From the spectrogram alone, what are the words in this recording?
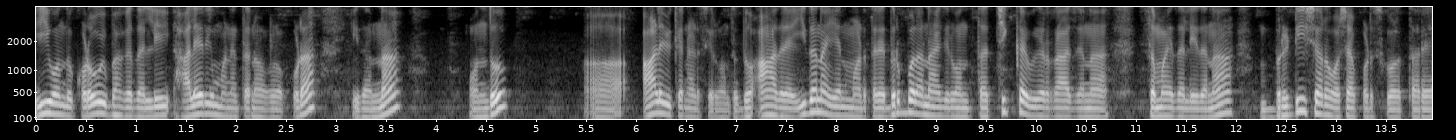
ಈ ಒಂದು ಕೊಡಗು ವಿಭಾಗದಲ್ಲಿ ಹಾಲೇರಿ ಮನೆತನಗಳು ಕೂಡ ಇದನ್ನು ಒಂದು ಆಳ್ವಿಕೆ ನಡೆಸಿರುವಂಥದ್ದು. ಆದರೆ ಇದನ್ನು ಏನು ಮಾಡ್ತಾರೆ? ದುರ್ಬಲನಾಗಿರುವಂಥ ಚಿಕ್ಕ ವೀರರಾಜನ ಸಮಯದಲ್ಲಿ ಇದನ್ನು ಬ್ರಿಟಿಷರು ವಶಪಡಿಸ್ಕೊಳ್ತಾರೆ.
